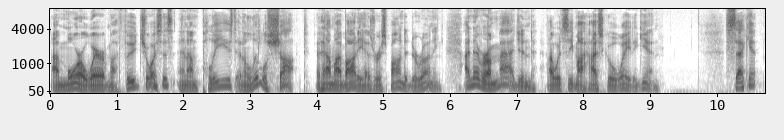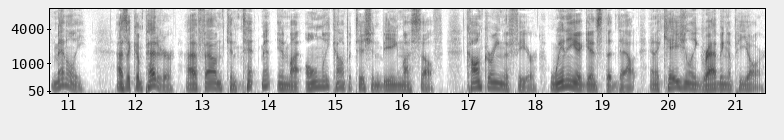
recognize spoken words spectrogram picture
I'm more aware of my food choices, and I'm pleased and a little shocked at how my body has responded to running. I never imagined I would see my high school weight again. Second, mentally. As a competitor, I have found contentment in my only competition being myself, conquering the fear, winning against the doubt, and occasionally grabbing a PR.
